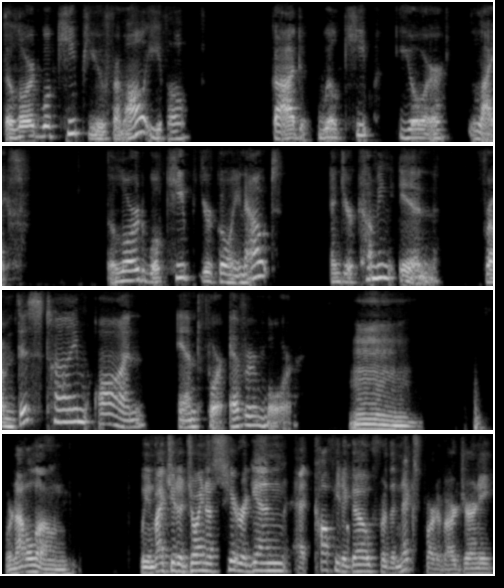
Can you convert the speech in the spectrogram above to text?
The Lord will keep you from all evil. God will keep your life. The Lord will keep your going out and your coming in from this time on and forevermore. Mm, we're not alone. We invite you to join us here again at Coffee to Go for the next part of our journey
